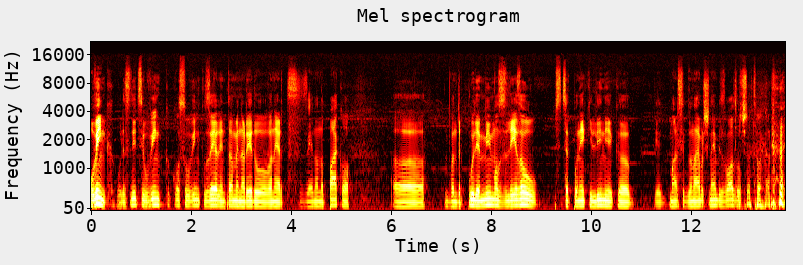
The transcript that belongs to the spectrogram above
Ovink, v resnici ovink, kako so ovink vzeli in tam je naredil Vanert z eno napako. Uh, Vanderpool je mimo zlezel, sicer po neki liniji, ki je marsikdo najbrž ne bi zvozil. To, ja.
